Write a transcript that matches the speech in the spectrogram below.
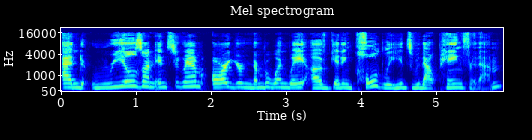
and Reels on Instagram are your number one way of getting cold leads without paying for them.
